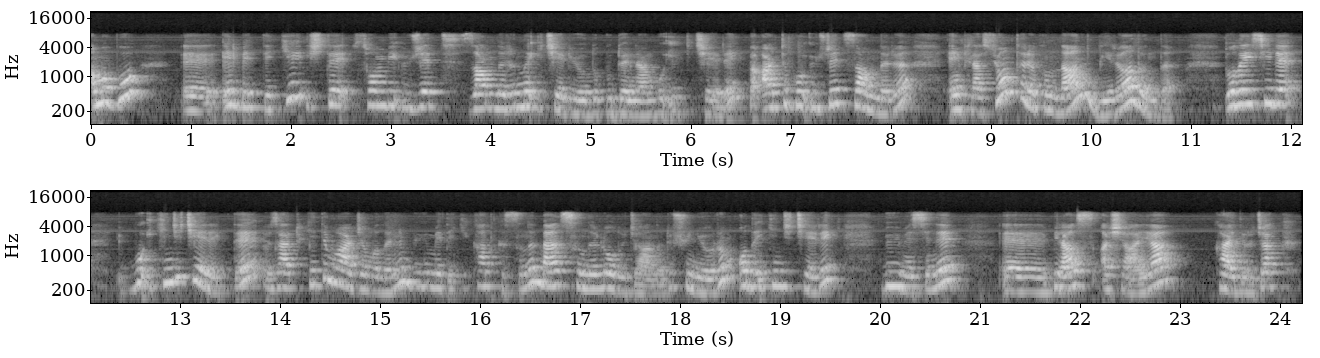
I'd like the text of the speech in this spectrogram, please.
Ama bu e, elbette ki işte son bir ücret zamlarını içeriyordu bu dönem, bu ilk çeyrek ve artık o ücret zamları enflasyon tarafından geri alındı. Dolayısıyla bu ikinci çeyrekte özel tüketim harcamalarının büyümedeki katkısının ben sınırlı olacağını düşünüyorum. O da ikinci çeyrek büyümesini e, biraz aşağıya kaydıracak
